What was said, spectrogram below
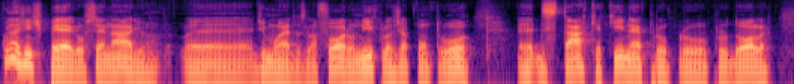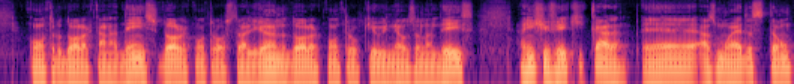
Quando a gente pega o cenário é, de moedas lá fora, o Nicolas já pontuou, é, destaque aqui, né, pro, pro, pro dólar contra o dólar canadense, dólar contra o australiano, dólar contra o kiwi neozelandês, a gente vê que, cara, é, as moedas estão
